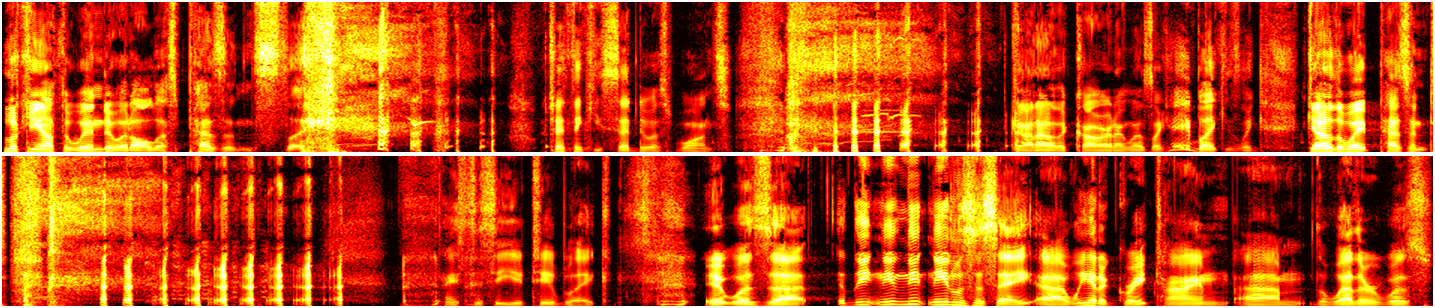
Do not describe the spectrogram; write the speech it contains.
looking out the window at all us peasants, like, which I think he said to us once. Got out of the car and I was like, "Hey, Blake." He's like, "Get out of the way, peasant." nice to see you too, Blake. It was, uh, ne- ne- needless to say, uh, we had a great time. Um, the weather was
